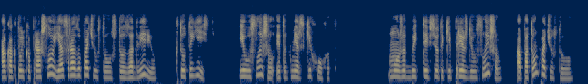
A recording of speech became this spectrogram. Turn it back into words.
А как только прошло, я сразу почувствовал, что за дверью кто-то есть, и услышал этот мерзкий хохот. Может быть, ты все-таки прежде услышал, а потом почувствовал?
